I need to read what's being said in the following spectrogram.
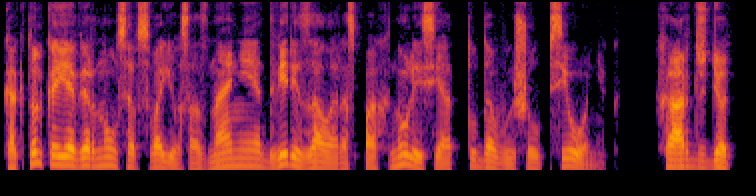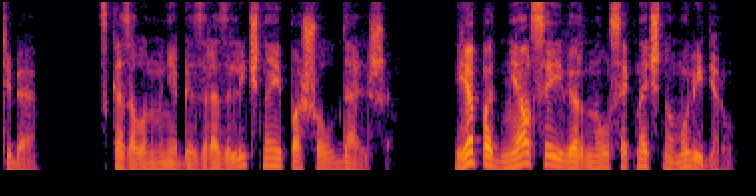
Как только я вернулся в свое сознание, двери зала распахнулись, и оттуда вышел псионик. «Хард ждет тебя», — сказал он мне безразлично и пошел дальше. Я поднялся и вернулся к ночному лидеру.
